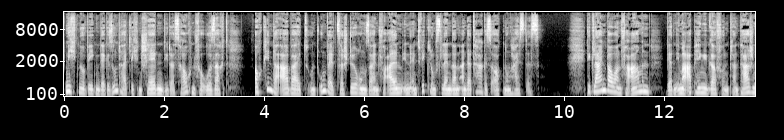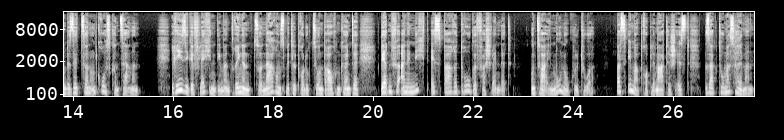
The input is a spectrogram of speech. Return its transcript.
Nicht nur wegen der gesundheitlichen Schäden, die das Rauchen verursacht, Auch Kinderarbeit und Umweltzerstörung seien vor allem in Entwicklungsländern an der Tagesordnung, heißt es. Die Kleinbauern verarmen, werden immer abhängiger von Plantagenbesitzern und Großkonzernen. Riesige Flächen, die man dringend zur Nahrungsmittelproduktion brauchen könnte, werden für eine nicht essbare Droge verschwendet, und zwar in Monokultur, was immer problematisch ist, sagt Thomas Höllmann.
